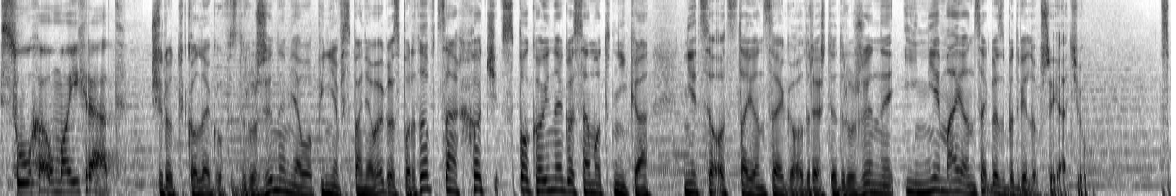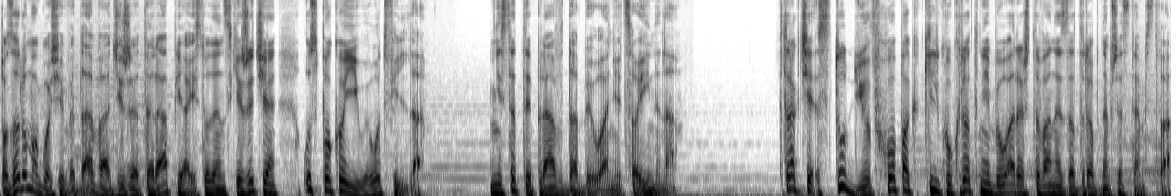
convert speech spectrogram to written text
słuchał moich rad. Wśród kolegów z drużyny miał opinię wspaniałego sportowca, choć spokojnego samotnika, nieco odstającego od reszty drużyny i nie mającego zbyt wielu przyjaciół. Z pozoru mogło się wydawać, że terapia i studenckie życie uspokoiły Woodfielda. Niestety prawda była nieco inna. W trakcie studiów chłopak kilkukrotnie był aresztowany za drobne przestępstwa.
